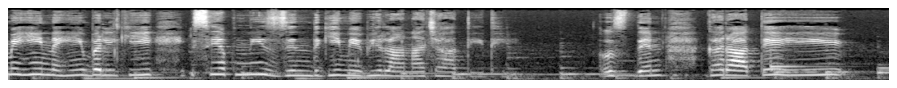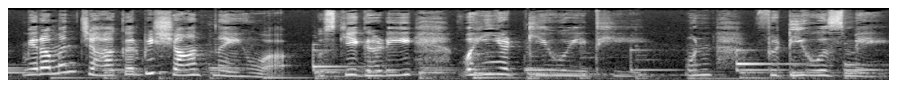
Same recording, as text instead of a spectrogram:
में ही नहीं, बल्कि इसे अपनी ज़िंदगी में भी लाना चाहती थी। उस दिन घर आते ही मेरा मन चाहकर भी शांत नहीं हुआ। उसकी घड़ी वहीं अटकी हुई थी, उन वीडियोस में।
